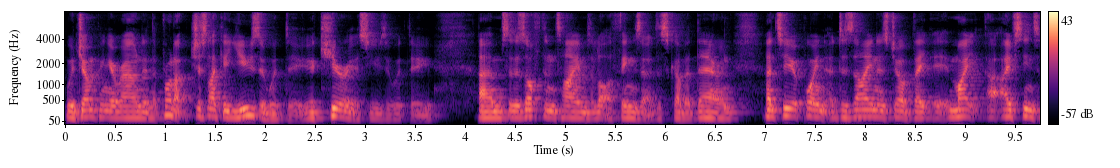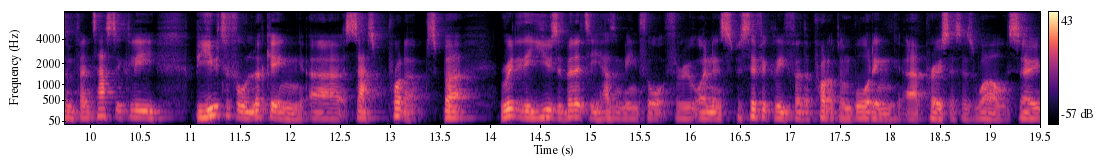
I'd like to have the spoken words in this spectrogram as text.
we're jumping around in the product just like a user would do, a curious user would do. Um, so there's oftentimes a lot of things that are discovered there. And and to your point, a designer's job, they it might I've seen some fantastically beautiful looking uh, SaaS products, but really the usability hasn't been thought through, and specifically for the product onboarding uh, process as well. So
